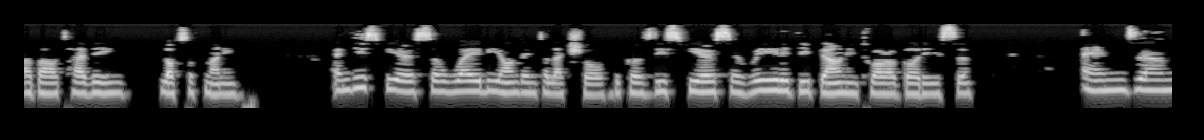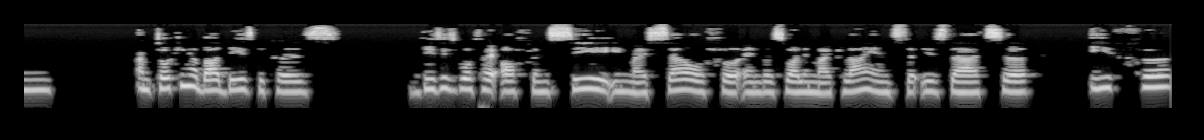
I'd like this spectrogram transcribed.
about having lots of money. And these fears are way beyond the intellectual because these fears are really deep down into our bodies. And um, I'm talking about this because this is what I often see in myself uh, and as well in my clients is that uh, if uh,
